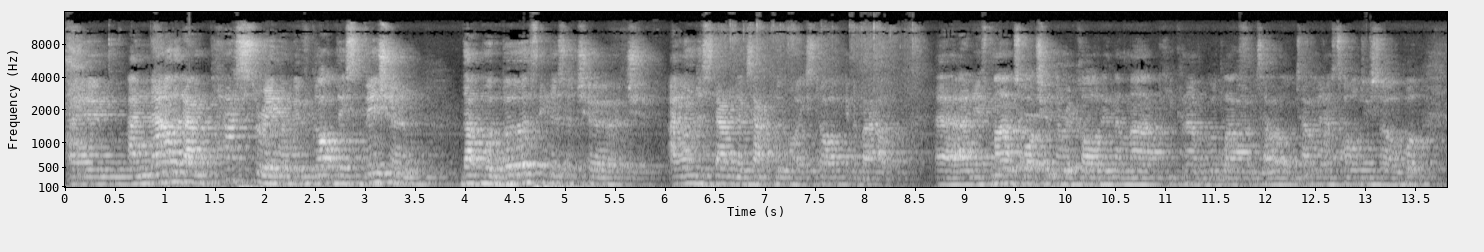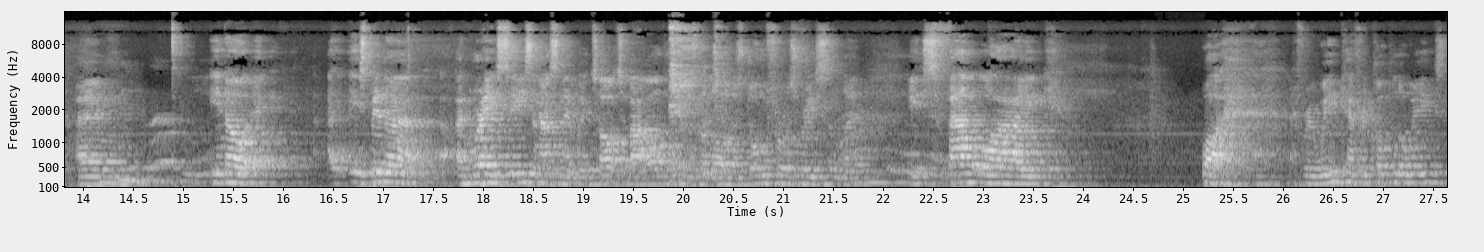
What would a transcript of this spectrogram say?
Um, and now that I'm pastoring and we've got this vision that we're birthing as a church, I understand exactly what he's talking about. Uh, and if Mark's watching the recording, then Mark, you can have a good laugh and tell, tell me I told you so. But, um, you know, it, has been a, a great season, hasn't it? We've talked about all the things the Lord has done for us recently. It's felt like what, every week, every couple of weeks,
